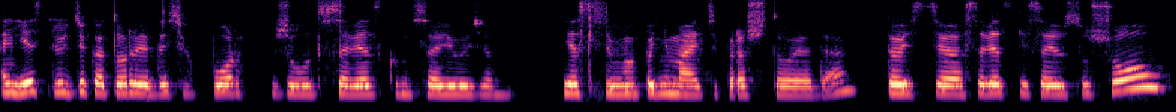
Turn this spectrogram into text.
есть люди, которые до сих пор живут в Советском Союзе. Если вы понимаете, про что я, да? То есть э, Советский Союз ушел,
